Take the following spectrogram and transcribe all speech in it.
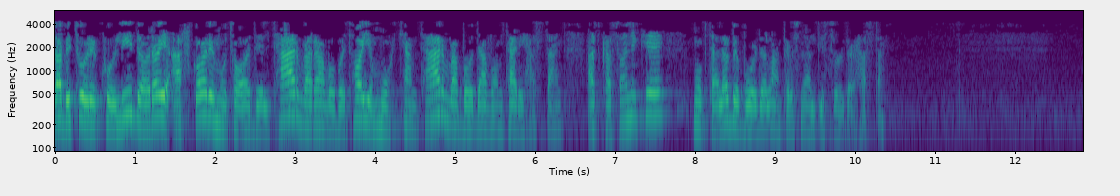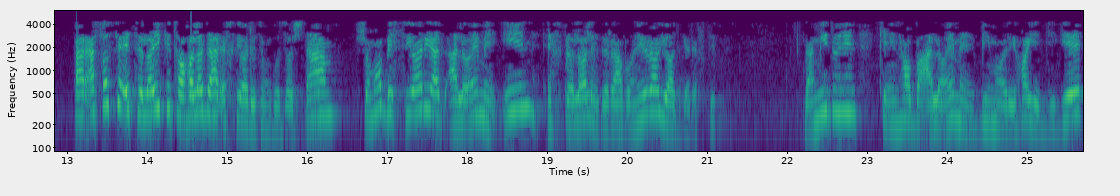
و به طور کلی دارای افکار متعادلتر و روابطهای محکمتر و با دوامتری هستند از کسانی که مبتلا به borderline personal disorder هستند. بر اساس اطلاعی که تا حالا در اختیارتون گذاشتم شما بسیاری از علائم این اختلال روانی را یاد گرفتید و می‌دونین که اینها با علائم بیماری های دیگه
